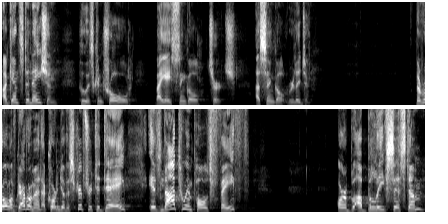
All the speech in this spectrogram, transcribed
against a nation who is controlled by a single church, a single religion. The role of government, according to the scripture today, is not to impose faith or a belief system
